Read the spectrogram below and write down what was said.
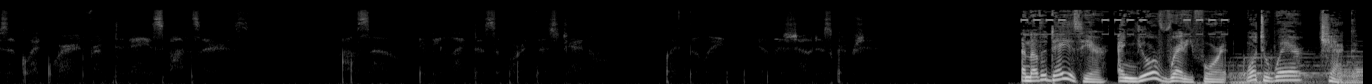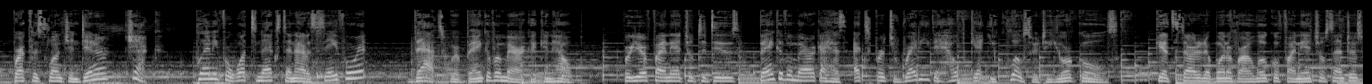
here's a quick word from today's sponsors. Also, if you'd like to support this channel, click the link in the show description. Another day is here, and you're ready for it. What to wear? Check. Breakfast, lunch, and dinner? Check. Planning for what's next and how to save for it? That's where Bank of America can help. For your financial to-dos, Bank of America has experts ready to help get you closer to your goals. Get started at one of our local financial centers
